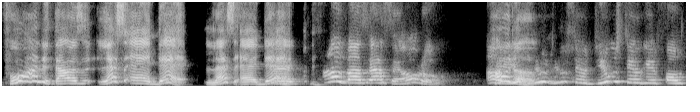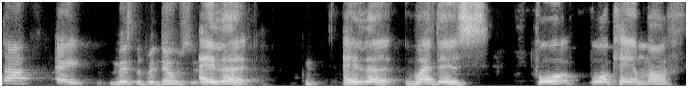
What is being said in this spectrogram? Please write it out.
four hundred thousand. Let's add that. Let's add that. I was about to say. I said, hold on. Oh, hold you, up. You, you still you still get four thousand. Hey, Mister Producer. Hey, look. hey, look. Whether it's four four k a month,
